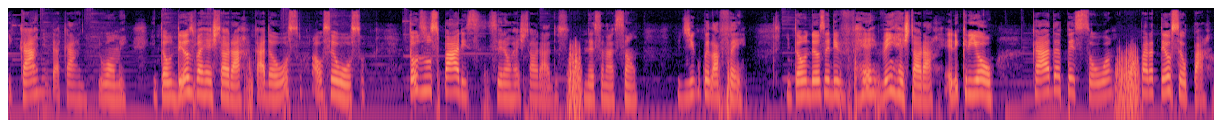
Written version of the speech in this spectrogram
e carne da carne do homem. Então Deus vai restaurar cada osso ao seu osso. Todos os pares serão restaurados nessa nação. Digo pela fé. Então Deus ele vem restaurar. Ele criou cada pessoa para ter o seu par.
